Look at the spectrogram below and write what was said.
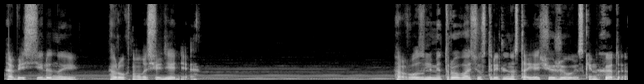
обессиленный, рухнул на сиденье. Возле метро Васю встретили настоящие живые скинхеды.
